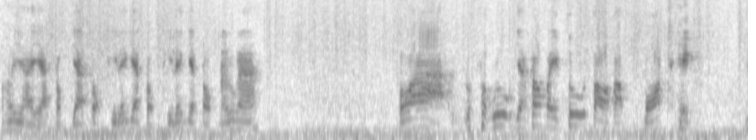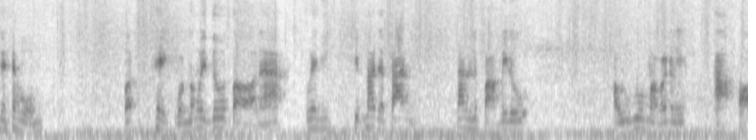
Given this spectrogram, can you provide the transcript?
เฮ้ยอย่าอย่าตกอย่าตกทีเล็กอย่าตกทีเล็กอย่าตกนะลูกนะ เพราะว่าลูกพวกลูกยังต้องไปสู้ต่อกับบอสเทคเนะครับผมบอสเทคผมต้องไปสู้ต่อนะเว้ยนี้คลิปน่าจะสั้นสั้นหรือเปล่าไม่รู้ เอาลูกๆมาไว้ตรงนี้ อะพอ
